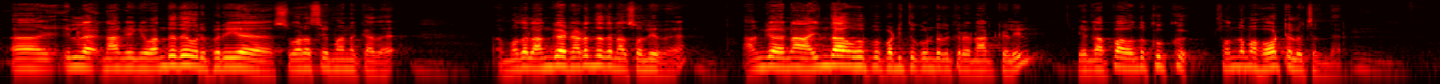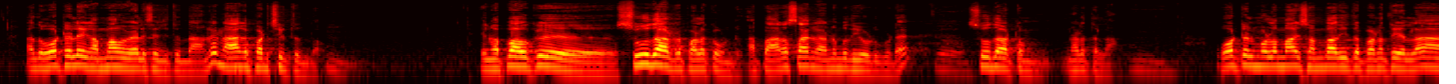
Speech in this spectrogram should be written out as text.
இல்லை நாங்கள் இங்கே வந்ததே ஒரு பெரிய சுவாரஸ்யமான கதை. முதல்ல அங்கே நடந்ததை நான் சொல்லிடுறேன். அங்கே நான் ஐந்தாம் வகுப்பு படித்து கொண்டிருக்கிற நாட்களில் எங்கள் அப்பா வந்து குக்கு சொந்தமாக ஹோட்டல் வச்சுருந்தார். அந்த ஹோட்டலில் எங்கள் அம்மாவும் வேலை செஞ்சுட்டு இருந்தாங்க. நாங்கள் படிச்சுட்டு இருந்தோம். எங்கள் அப்பாவுக்கு சூதாடுற பழக்கம் உண்டு. அப்போ அரசாங்க அனுமதியோடு கூட சூதாட்டம் நடத்தலாம். ஹோட்டல் மூலமாக சம்பாதித்த பணத்தை எல்லாம்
